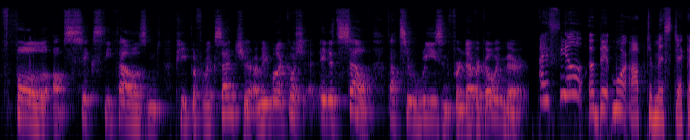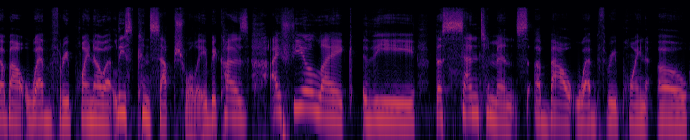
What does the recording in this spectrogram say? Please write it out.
full of 60,000 people from Accenture. I mean, my gosh, in itself, that's a reason for never going there. I feel a bit more optimistic about Web 3.0, at least conceptually, because I feel like the the sentiments about Web 3.0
